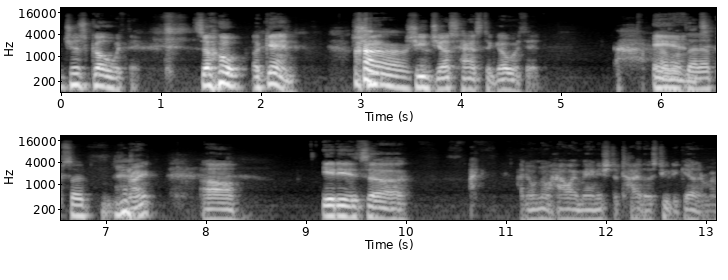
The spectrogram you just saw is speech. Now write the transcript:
just go with it. So again, she, she just has to go with it, I love that episode. right? Uh, it is. Uh, I, I don't know how I managed to tie those two together. My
